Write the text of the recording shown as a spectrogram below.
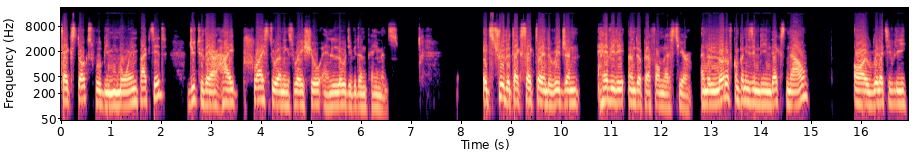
tech stocks will be more impacted due to their high price to earnings ratio and low dividend payments. It's true the tech sector in the region heavily underperformed last year, and a lot of companies in the index now are relatively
